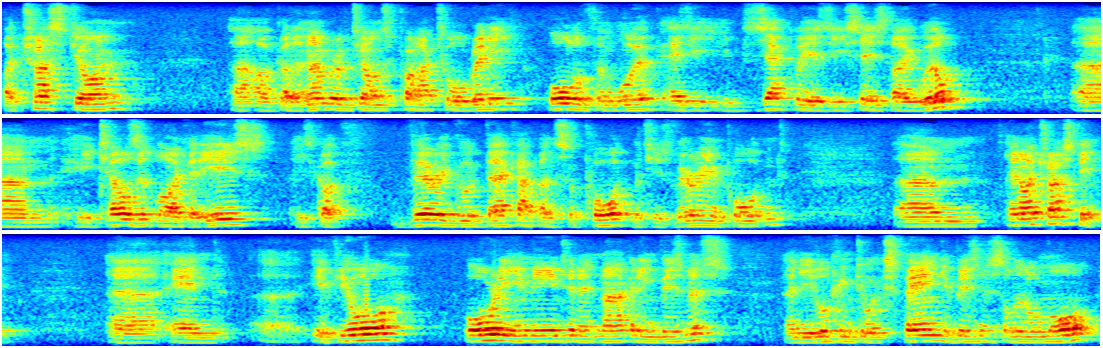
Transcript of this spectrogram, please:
I trust John uh, I've got a number of John's products already. All of them work as he, exactly as he says they will. Um, he tells it like it is. He's got very good backup and support, which is very important. Um, and I trust him. Uh, and uh, if you're already in the internet marketing business and you're looking to expand your business a little more,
